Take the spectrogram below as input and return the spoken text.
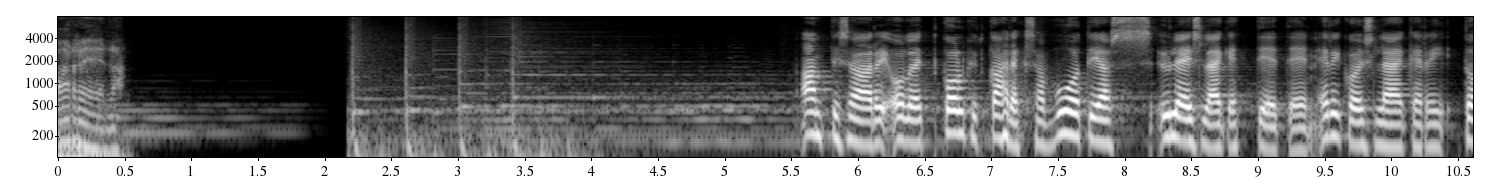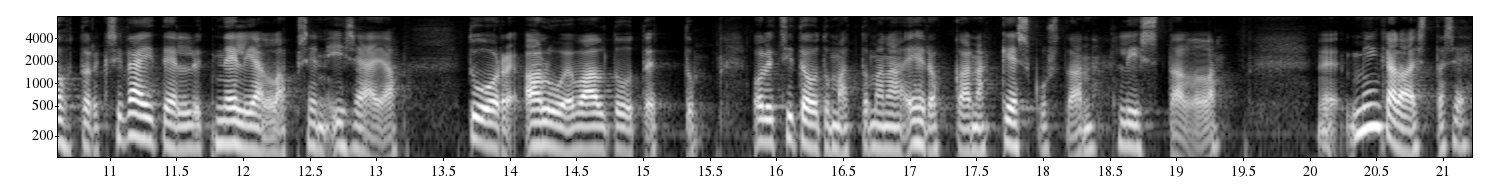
Areena. Antti Saari, olet 38-vuotias yleislääketieteen erikoislääkäri, tohtoriksi väitellyt neljän lapsen isä ja tuore aluevaltuutettu. Olit sitoutumattomana ehdokkaana keskustan listalla. Minkälaista se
